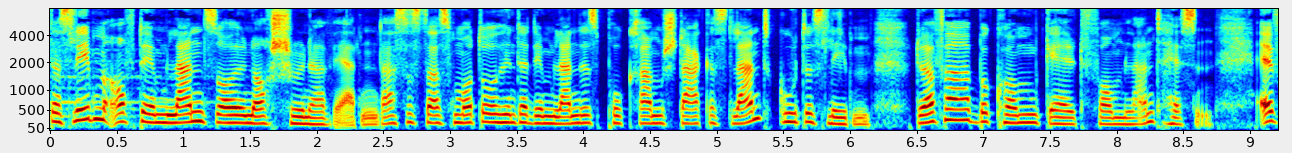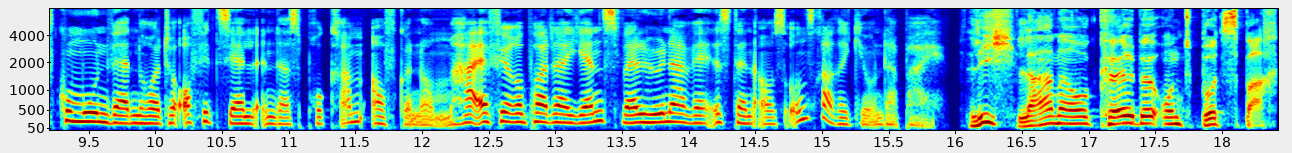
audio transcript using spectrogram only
Das Leben auf dem Land soll noch schöner werden. Das ist das Motto hinter dem Landesprogramm Starkes Land, gutes Leben. Dörfer bekommen Geld vom Land Hessen. Elf Kommunen werden heute offiziell in das Programm aufgenommen. HF4-Reporter Jens Wellhöhner, wer ist denn aus unserer Region dabei? Lich, Lanau, Kölbe und Butzbach.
